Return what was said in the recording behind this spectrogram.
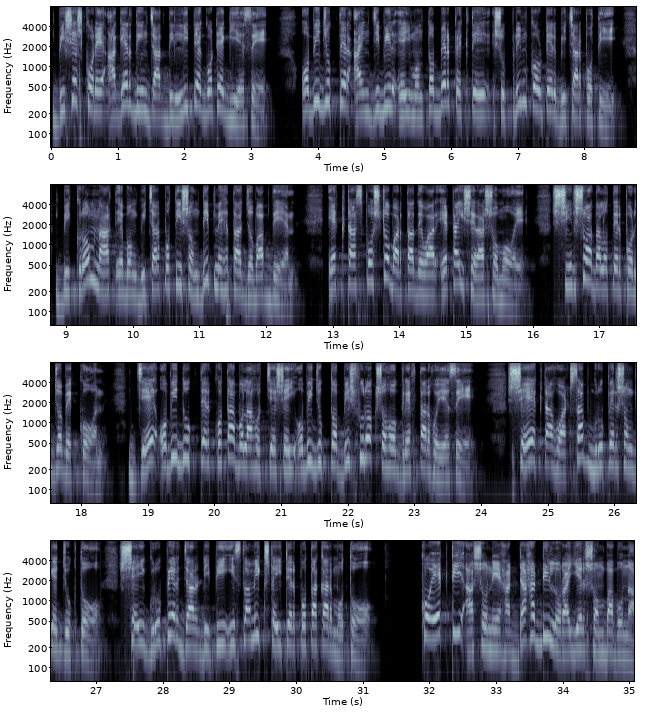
বিশেষ করে আগের দিন যা দিল্লিতে ঘটে গিয়েছে। অভিযুক্তের আইনজীবীর এই মন্তব্যের প্রেক্ষিতে সুপ্রিম কোর্টের বিচারপতি বিক্রম নাথ এবং বিচারপতি সন্দীপ মেহতা জবাব দেন। একটা স্পষ্ট বার্তা দেওয়ার এটাই সেরা সময়। শীর্ষ আদালতের পর্যবেক্ষণ, যে অভিযুক্তের কথা বলা হচ্ছে সেই অভিযুক্ত বিস্ফোরক সহ গ্রেফতার হয়েছে। সে একটা হোয়াটসঅ্যাপ গ্রুপের সঙ্গে যুক্ত, সেই গ্রুপের যার ডিপি ইসলামিক স্টেটের পতাকার মতো। কয়েকটি আসনে হাড্ডাহাড্ডি লড়াইয়ের সম্ভাবনা।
